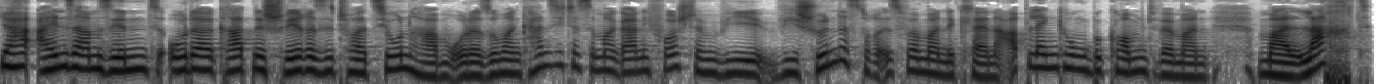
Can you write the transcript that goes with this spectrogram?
ja einsam sind oder gerade eine schwere Situation haben oder so. Man kann sich das immer gar nicht vorstellen, wie, wie schön das doch ist, wenn man eine kleine Ablenkung bekommt, wenn man mal lacht,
